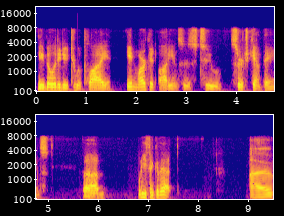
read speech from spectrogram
the ability to, to apply in market audiences to search campaigns. Um, what do you think of that? Uh,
